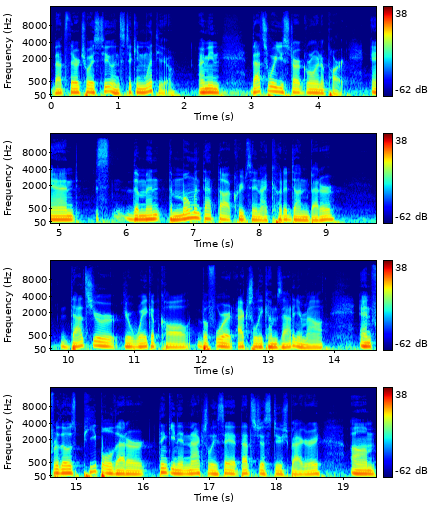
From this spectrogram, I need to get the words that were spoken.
that's their choice too, and sticking with you. I mean, that's where you start growing apart. And the men, the moment that thought creeps in, I could have done better. That's your your wake up call before it actually comes out of your mouth. And for those people that are thinking it and actually say it, that's just douchebaggery. Um,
